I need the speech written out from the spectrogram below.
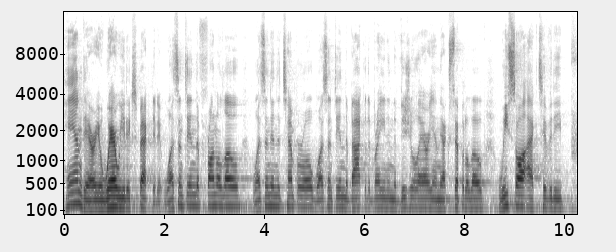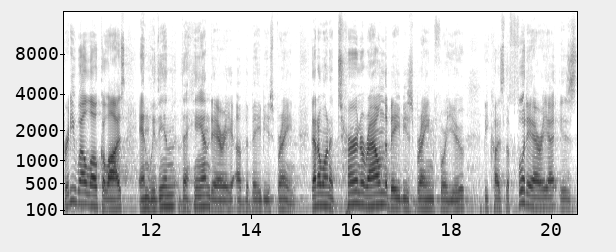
hand area where we'd expected. It wasn't in the frontal lobe, wasn't in the temporal, wasn't in the back of the brain, in the visual area, in the occipital lobe. We saw activity pretty well localized and within the hand area of the baby's brain. Then I want to turn around the baby's brain for you because the foot area is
